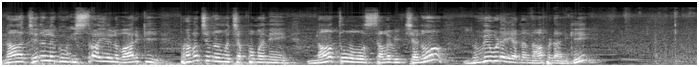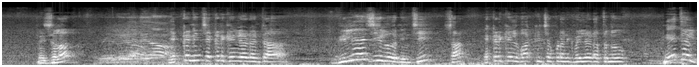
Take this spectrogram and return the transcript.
నా జనులకు ఇస్రాయేల్ వారికి ప్రవచనము చెప్పమని నాతో సెలవిచ్చను. నువ్వెవడయ్యా నన్ను ఆపడానికి. ప్రజలా ఎక్కడి నుంచి ఎక్కడికి వెళ్ళాడంట? విలేజీలో నుంచి. సార్ ఎక్కడికి వెళ్ళి వాక్యం చెప్పడానికి వెళ్ళాడు అతను? పేదలు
